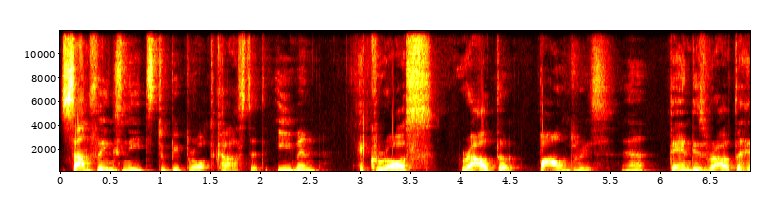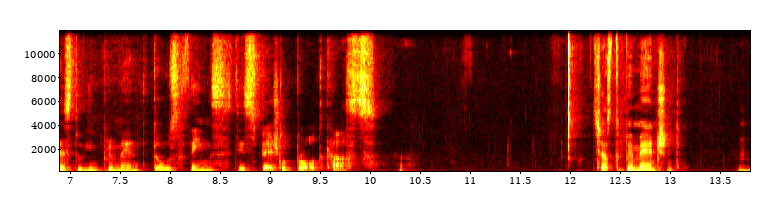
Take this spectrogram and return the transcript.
some things need to be broadcasted even across router boundaries. Yeah? Then this router has to implement those things, these special broadcasts. Just to be mentioned. Hmm?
